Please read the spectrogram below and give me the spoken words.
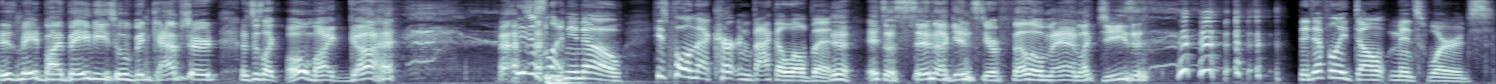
It is made by babies who have been captured. It's just like, oh my god. He's just letting you know. He's pulling that curtain back a little bit. Yeah, it's a sin against your fellow man, like Jesus. they definitely don't mince words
